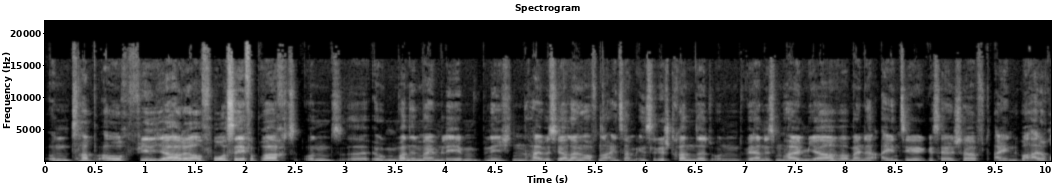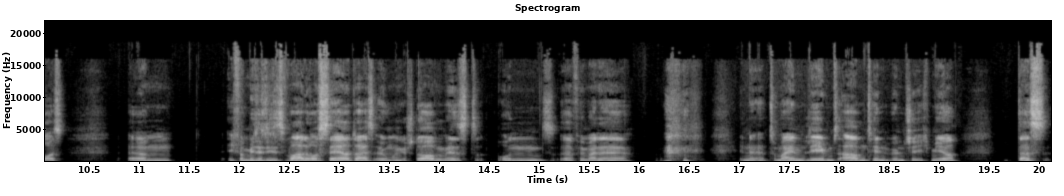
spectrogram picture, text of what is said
und habe auch viele Jahre auf hoher See verbracht. Und äh, irgendwann in meinem Leben bin ich ein halbes Jahr lang auf einer einsamen Insel gestrandet und während diesem halben Jahr war meine einzige Gesellschaft ein Walross. Ähm, ich vermisse dieses Walross sehr, da es irgendwann gestorben ist. Und äh, für meine in, zu meinem Lebensabend hin wünsche ich mir, dass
